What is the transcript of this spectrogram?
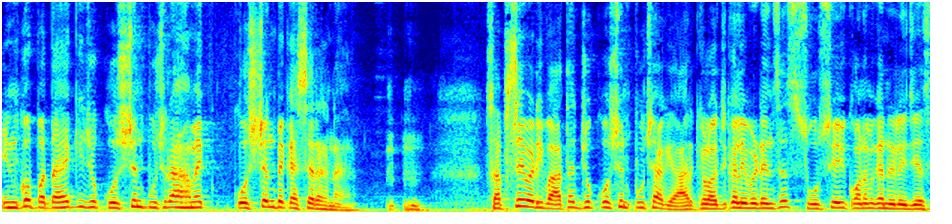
इनको पता है कि जो क्वेश्चन पूछ रहा है, हमें क्वेश्चन पे कैसे रहना है। सबसे बड़ी बात है, जो क्वेश्चन पूछा गया archaeological evidences socio economic and religious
